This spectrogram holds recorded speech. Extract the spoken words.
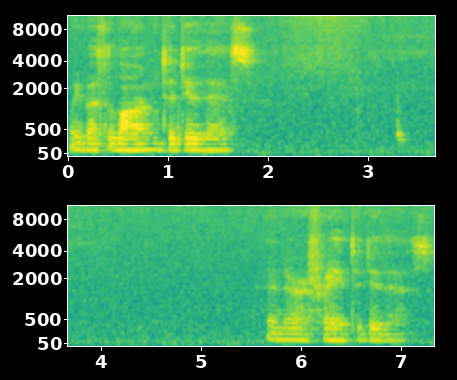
We both long to do this and are afraid to do this.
